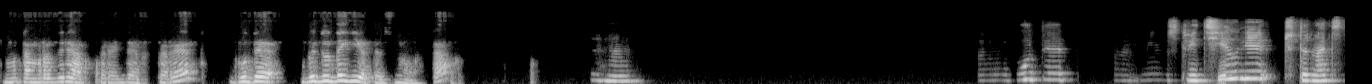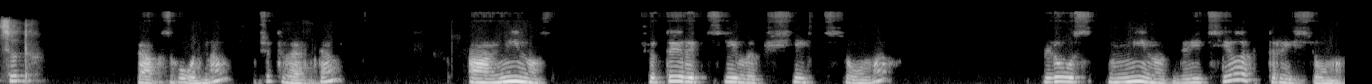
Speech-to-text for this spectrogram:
Тому там розряд перейде вперед. Буде, ви додаєте знов, так? Мгм. Будет минус 2,14 сотых. Так, згодна. Четверте. А, мінус 4,6 плюс мінус 2,3.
